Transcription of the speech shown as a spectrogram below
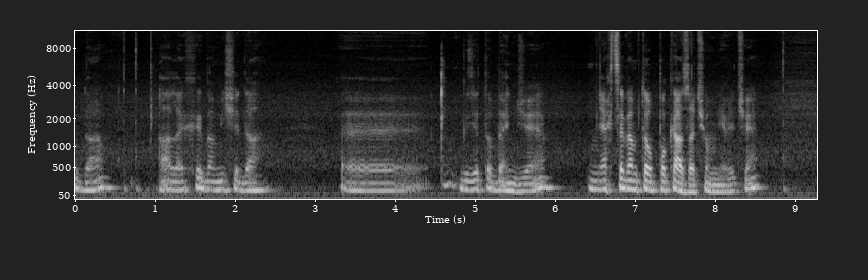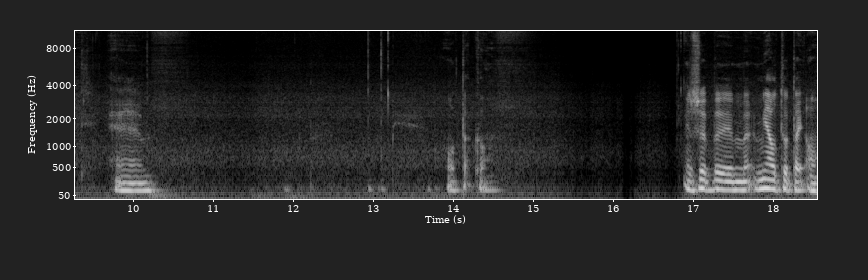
uda, ale chyba mi się da. E, gdzie to będzie? Ja chcę wam to pokazać u mnie, wiecie? E, o taką. Żebym miał tutaj, o,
